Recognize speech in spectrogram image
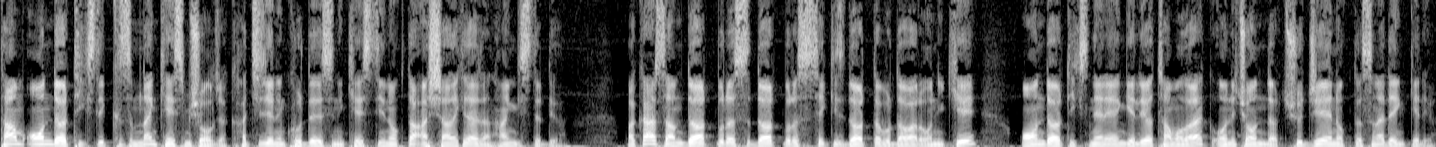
Tam 14x'lik kısımdan kesmiş olacak. Hatice'nin kurdelesini kestiği nokta aşağıdakilerden hangisidir diyor. Bakarsam 4 burası 4 burası 8 4 de burada var 12. 14x nereye geliyor tam olarak 13 14 şu C noktasına denk geliyor.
